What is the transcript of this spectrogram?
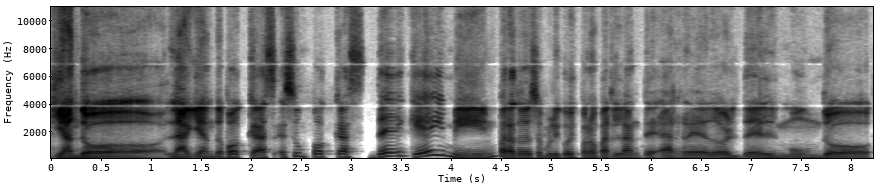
Guiando. La Guiando Podcast es un podcast de gaming para todo ese público hispanoparlante alrededor del mundo.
